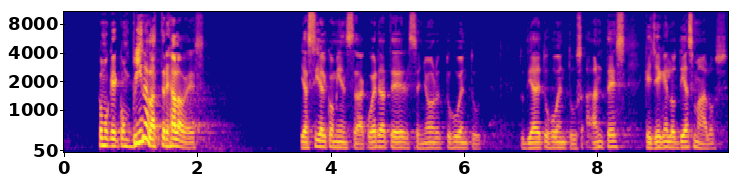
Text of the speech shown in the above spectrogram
Como que combina las tres a la vez. Y así él comienza, acuérdate del Señor tu juventud, tu día de tu juventud, antes que lleguen los días malos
